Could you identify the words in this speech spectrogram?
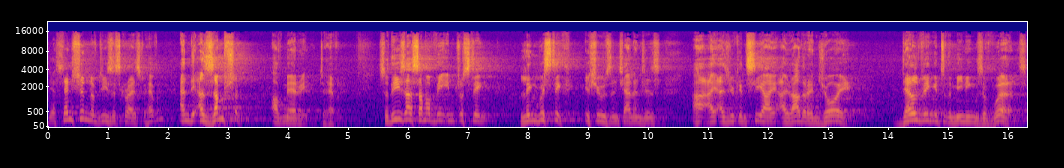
The ascension of Jesus Christ to heaven and the assumption of Mary to heaven. So these are some of the interesting linguistic issues and challenges. I, as you can see, I, I rather enjoy delving into the meanings of words.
